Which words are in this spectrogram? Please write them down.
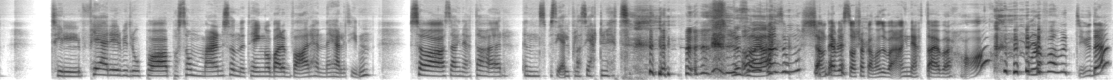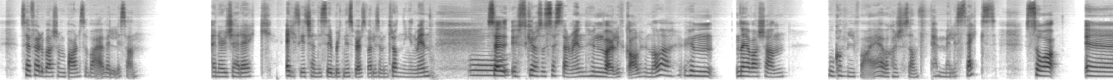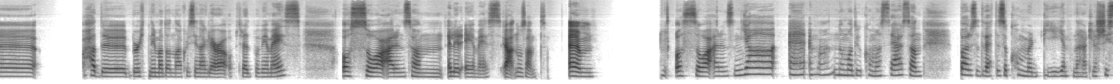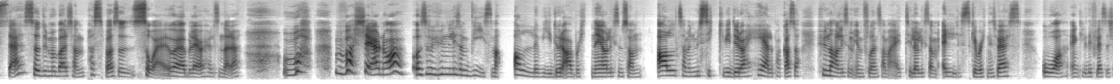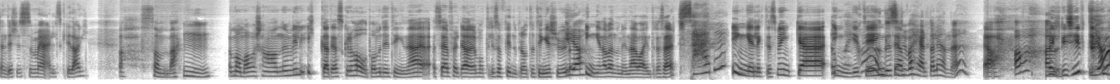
til ferier vi dro på, på sommeren, sånne ting, og bare var henne hele tiden. Så, så Agneta har en spesiell plass i hjertet mitt. Det Oh jeg. God, så morsomt. Jeg ble så sjokka når du bare Agneta. Jeg bare Hæ? Hvordan faen vet du det? Så jeg føler bare som barn så var jeg veldig sånn energetic. Elsket kjendiser. Britney Spears var liksom dronningen min. Så jeg husker også søsteren min. Hun var jo litt gal, hun òg, da. Hun, når jeg var sånn Hvor gammel var jeg? Jeg var kanskje sånn fem eller seks. Så eh, hadde Britney, Madonna og Christina Aguilera opptredd på VMAs. Og så er hun sånn Eller AMAs. Ja, noe sånt. Um, og så er hun sånn Ja, eh, Emma, nå må du komme og se. Sånn bare så du vet det, så kommer de jentene her til å kysse, så du må bare sånn passe på. Så så jeg jo, og jeg ble jo helt sånn derre hva, hva skjer nå? Og så hun liksom viser meg alle videoer av Britney, og liksom sånn alt sammen, musikkvideoer og hele pakka. Så hun har liksom influensa meg til å liksom elske Britney Spears. Og egentlig de fleste kjendiser som jeg elsker i dag. Åh, samme. Mm. Mamma var sånn, hun ville ikke at jeg skulle holde på med de tingene, så jeg følte jeg måtte liksom finne fram til ting i skjul. Ja. Ingen av vennene mine var interessert. Sære? Ingen likte sminke, Oh ingenting. Så jeg, du var helt alene? ja, Ah, veldig kjipt. Ja!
